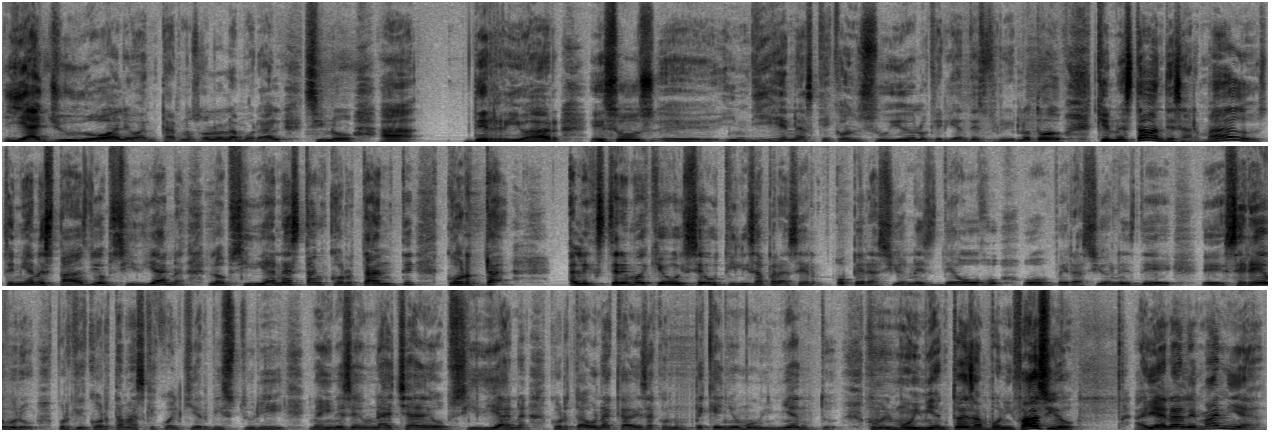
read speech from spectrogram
y ayudó a levantar no solo la moral, sino a derribar esos eh, indígenas que con su ídolo querían destruirlo todo, que no estaban desarmados, tenían espadas de obsidiana. La obsidiana es tan cortante, corta al extremo de que hoy se utiliza para hacer operaciones de ojo o operaciones de eh, cerebro, porque corta más que cualquier bisturí. Imagínense un hacha de obsidiana cortaba una cabeza con un pequeño movimiento, como el movimiento de San Bonifacio, allá en Alemania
